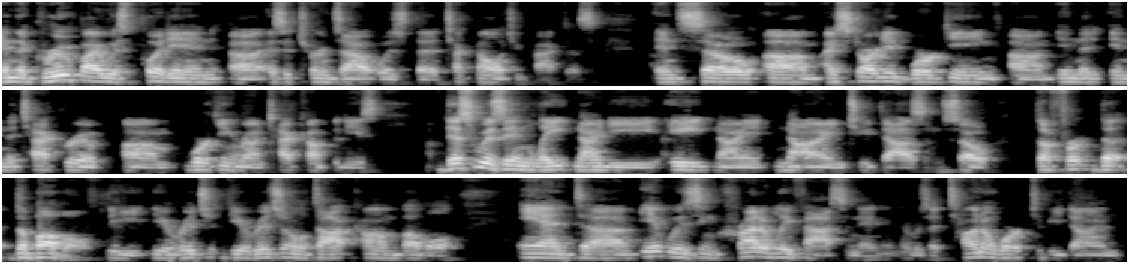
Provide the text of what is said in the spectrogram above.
And the group I was put in, uh, as it turns out, was the technology practice. And so um, I started working um, in the in the tech group, um, working around tech companies. This was in late 98, 9, 2000. So the, the, the bubble, the, the, origi- the original dot com bubble. And um, it was incredibly fascinating. There was a ton of work to be done.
